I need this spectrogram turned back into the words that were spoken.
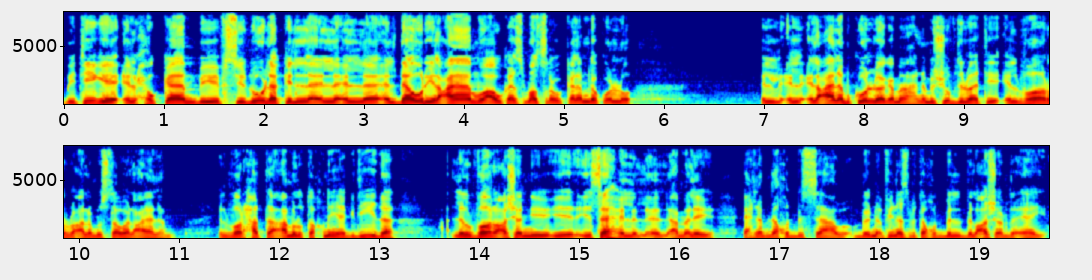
بتيجي الحكام بيفسدوا لك ال- ال- ال- الدوري العام أو كأس مصر والكلام ده كله. العالم كله يا جماعة إحنا بنشوف دلوقتي الفار على مستوى العالم الفار حتى عملوا تقنية جديدة للفار عشان يسهل ال- العملية إحنا بناخد بالساعة في ناس بتاخد بال- بالعشر دقائق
